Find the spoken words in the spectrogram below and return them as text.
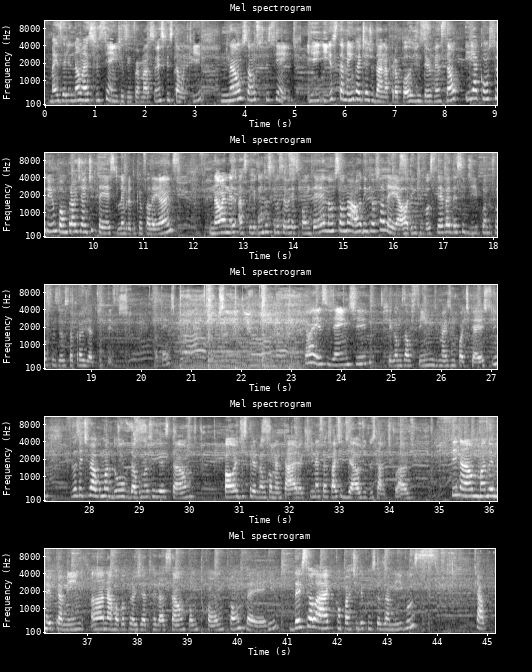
mas ele não é suficiente. As informações que estão aqui não são suficientes. E, isso também vai te ajudar na proposta de intervenção e a construir um bom projeto de texto. Lembra do que eu falei antes? Não é as perguntas que você vai responder não são na ordem que eu falei, é a ordem que você vai decidir quando for fazer o seu projeto de texto. OK? Então é isso, gente. Chegamos ao fim de mais um podcast. Se você tiver alguma dúvida, alguma sugestão, pode escrever um comentário aqui nessa faixa de áudio do SoundCloud. Se não, manda um e-mail para mim, ana.projetoredação.com.br. Deixe seu like, compartilhe com seus amigos. Tchau!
